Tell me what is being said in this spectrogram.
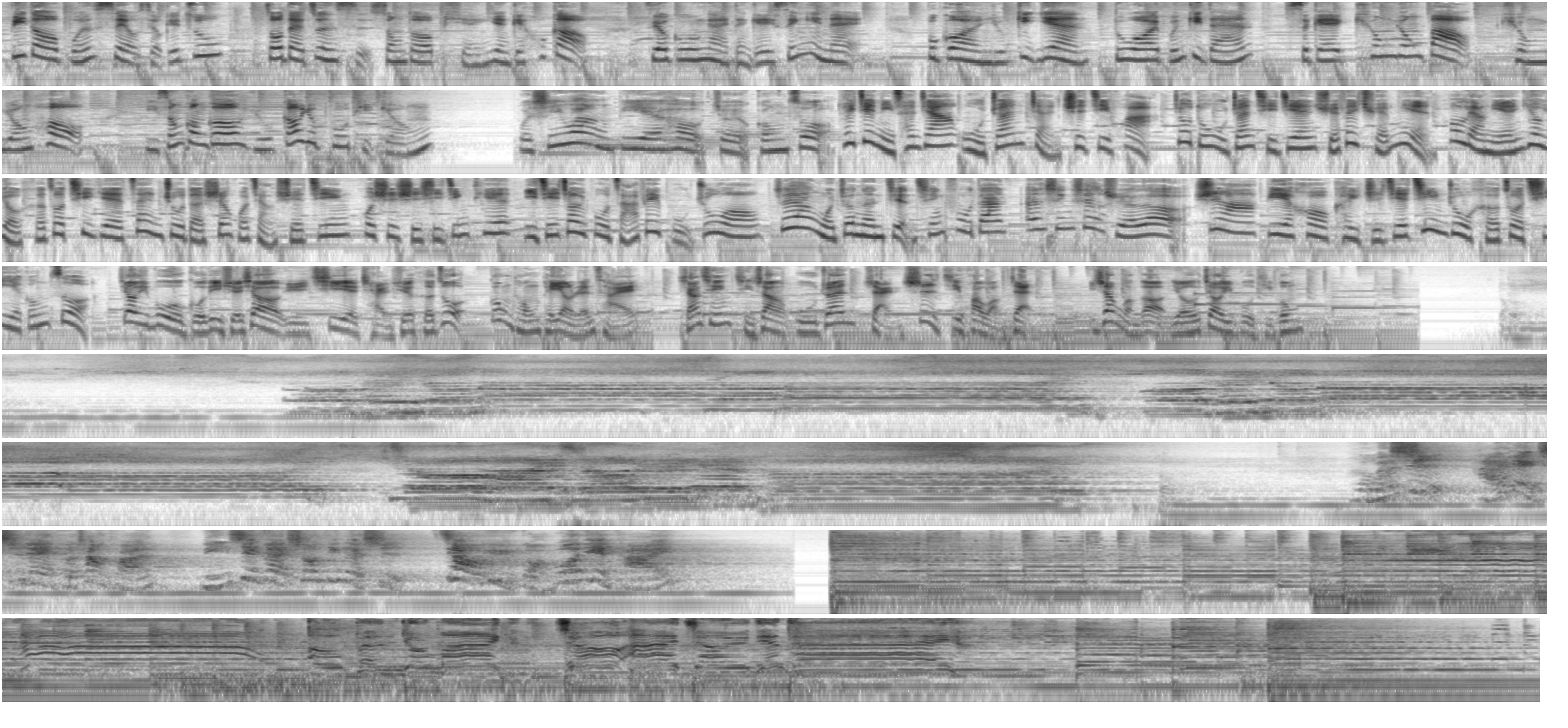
为到本小小的猪。做得准时送到偏远的学校，照顾爱等的生意呢。不管有几远，都爱本地蛋，是个穷拥抱，穷拥好。以上广告由教育部提供。我希望毕业后就有工作。推荐你参加五专展翅计划，就读五专期间学费全免，后两年又有合作企业赞助的生活奖学金或是实习津贴，以及教育部杂费补助哦。这样我就能减轻负担，安心上学了。是啊，毕业后可以直接进入合作企业工作。教育部鼓励学校与企业产学合作，共同培养人才。详情请上五专展翅计划网站。以上广告由教育部提供。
